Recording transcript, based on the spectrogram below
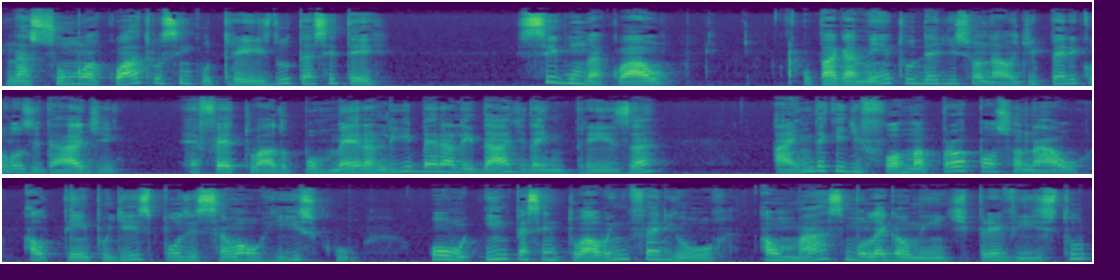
na súmula 453 do TST segundo a qual o pagamento de adicional de periculosidade efetuado por mera liberalidade da empresa, ainda que de forma proporcional ao tempo de exposição ao risco ou em percentual inferior ao máximo legalmente previsto,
